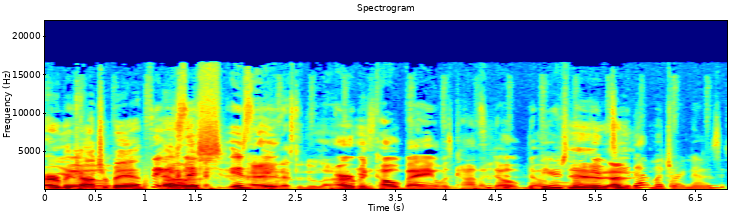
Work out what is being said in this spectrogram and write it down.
Urban Yo. contraband. Is this- is Hey, it- that's the new line. Urban Cobain was kind of dope, though. beer's not Yeah, getting to I- you that much right now, is it?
